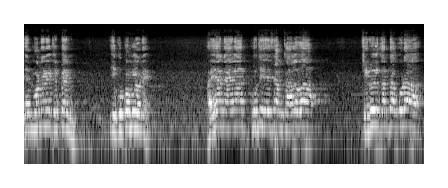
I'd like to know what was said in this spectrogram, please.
నేను మొన్ననే చెప్పాను ఈ కుప్పంలోనే. అయ్యా నాయన పూర్తి చేసాం కాలువ చెరువులకంతా కూడా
